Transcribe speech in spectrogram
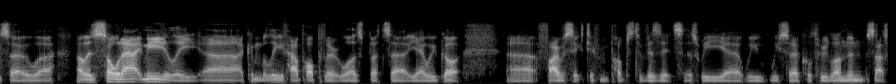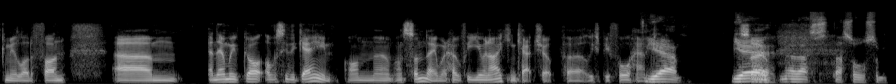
So uh, that was sold out immediately. Uh, I couldn't believe how popular it was. But uh, yeah, we've got uh, five or six different pubs to visit as we uh, we we circle through London. So that's gonna be a lot of fun. Um, and then we've got obviously the game on um, on Sunday, where hopefully you and I can catch up uh, at least beforehand. Yeah, yeah. So, no, that's that's awesome.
